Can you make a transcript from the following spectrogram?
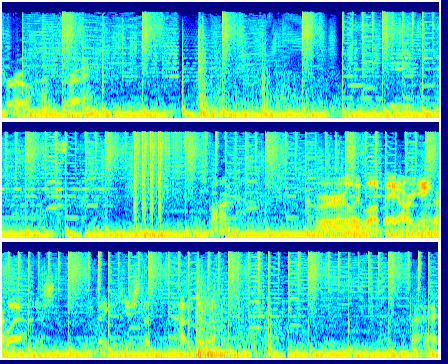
through. That'd be great. There's one. I really love AR gameplay. I just need to get used to how to do it. What the heck?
